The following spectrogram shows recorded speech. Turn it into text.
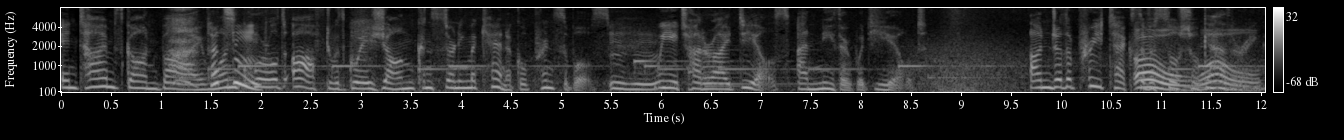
In times gone by, one scene- quarreled oft with Guizhong concerning mechanical principles. Mm-hmm. We each had our ideals, and neither would yield. Under the pretext of Oh, a social whoa. gathering,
